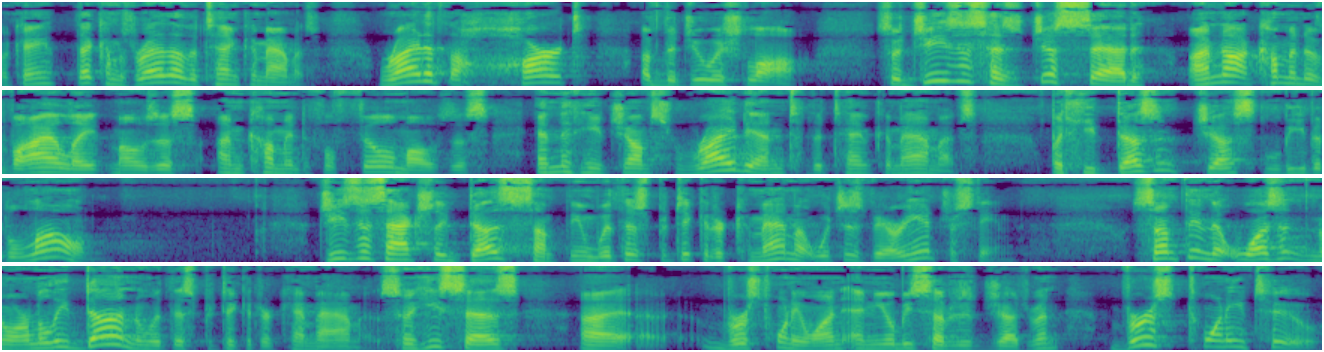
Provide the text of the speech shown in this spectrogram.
okay? That comes right out of the Ten Commandments, right at the heart of the Jewish law. So Jesus has just said, I'm not coming to violate Moses, I'm coming to fulfill Moses. And then he jumps right into the Ten Commandments. But he doesn't just leave it alone. Jesus actually does something with this particular commandment, which is very interesting. Something that wasn't normally done with this particular commandment. So he says, uh, verse 21, and you'll be subject to judgment. Verse 22,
